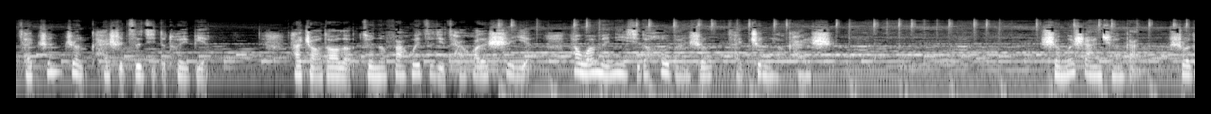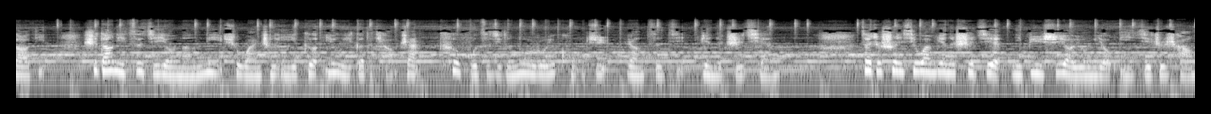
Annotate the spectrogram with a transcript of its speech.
才真正开始自己的蜕变。她找到了最能发挥自己才华的事业，她完美逆袭的后半生才正要开始。什么是安全感？说到底，是当你自己有能力去完成一个又一个的挑战，克服自己的懦弱与恐惧，让自己变得值钱。在这瞬息万变的世界，你必须要拥有一技之长，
